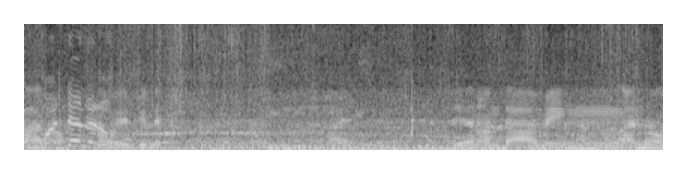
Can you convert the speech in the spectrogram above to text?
ano? bumibili. Ayan, ang daming ano,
